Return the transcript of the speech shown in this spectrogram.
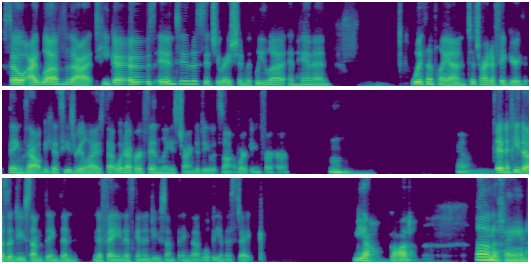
so I love that he goes into the situation with Leala and Hannon with a plan to try to figure things out because he's realized that whatever Finley is trying to do, it's not working for her. Mhm. And if he doesn't do something, then Nyfain is going to do something that will be a mistake. yeah, God. Oh, Nyfain.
